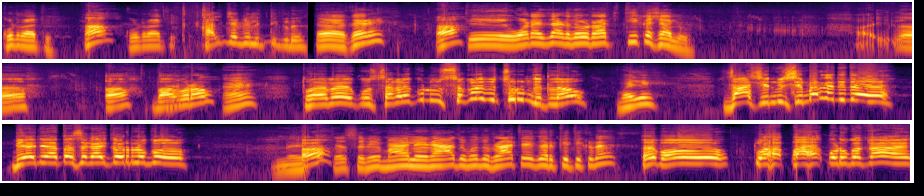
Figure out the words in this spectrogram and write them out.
कुठं राहते? हा? कुठं राहते? खालच्या गेली तिकडं. हा, काय रे? हा? ते वडाच्या झाडाजवळ राहते ती का शालू? आईला. हा बाबूराव? हा? तो आहे बाई, सगळे कोण सगळं विचारून घेतलं हो. म्हणजे? जाशील बिशील बरं का तिथं? बियाणे आता असं काय करू नको. नाही हा? तसं नाही. माल आहे ना अजून राहते घर की तिकडं. ए भाऊ तू हा पाया पडू का काय?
